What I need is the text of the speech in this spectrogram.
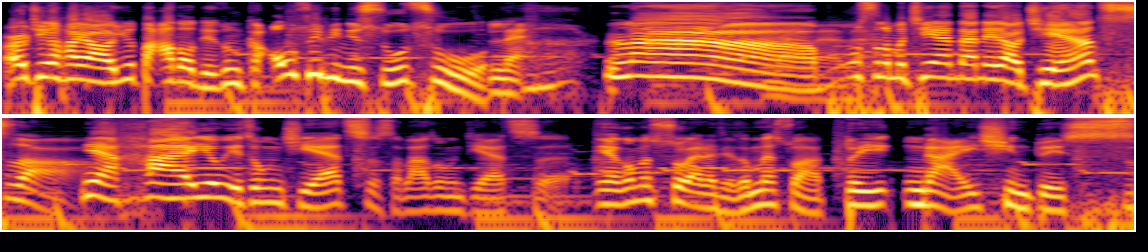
而且还要有达到这种高水平的输出，难，难，不是那么简单的，要坚持啊。你看，还有一种坚持是哪种坚持？你看，我们说完了这种，我们说啊，对爱情、对事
